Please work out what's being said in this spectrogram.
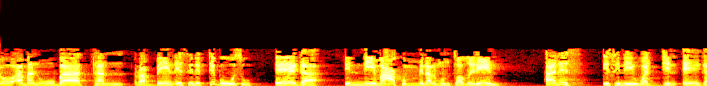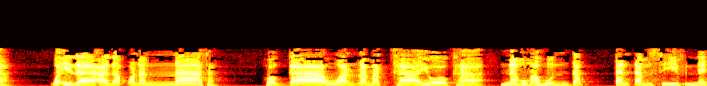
yoo amanuu baattan rabbiin isinitti buusu eegaa innii macakum min almuntadhiriin anis isinii wajjin eegaa وإذا أذقنا الناس هقا ور مكة يوكا نمم هند أن أمسيفن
